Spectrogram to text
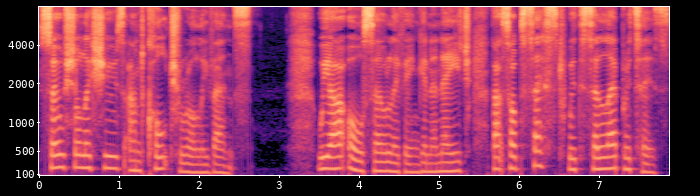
social issues, and cultural events. We are also living in an age that's obsessed with celebrities.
